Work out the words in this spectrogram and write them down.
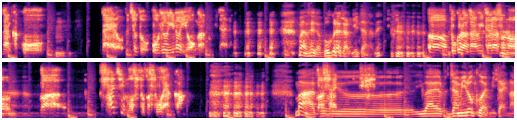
なんかこう、うんなんやろ、ちょっとお行儀のいい音楽みたい まあ、だから僕らから見たらね。な。うん、僕らから見たら、その、まあ、サチモスとかそうやんか。まあ、そういう、いわゆるジャミロクワイみたいな。う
